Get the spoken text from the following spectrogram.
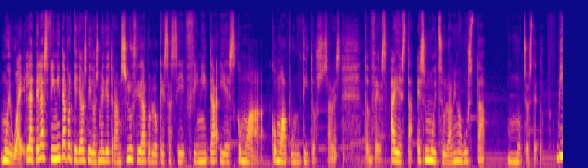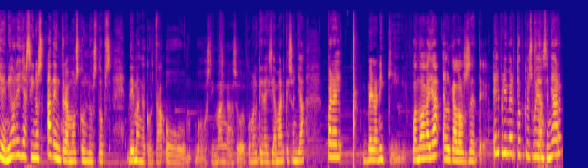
muy guay. La tela es finita porque ya os digo, es medio translúcida, por lo que es así finita y es como a, como a puntitos, ¿sabes? Entonces, ahí está. Es muy chulo. A mí me gusta mucho este top. Bien, y ahora ya sí nos adentramos con los tops de manga corta o, sin mangas o como lo queráis llamar, que son ya para el veraniki, cuando haga ya el calorcete. El primer top que os voy a enseñar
